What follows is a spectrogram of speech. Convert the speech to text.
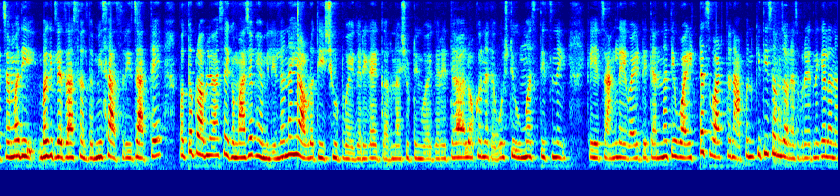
त्याच्यामध्ये बघितल्याचं असेल तर मी सासरी जाते. फक्त प्रॉब्लेम असा आहे की माझ्या फॅमिलीला नाही आवडत हे शूट वगैरे काही करणं शूटिंग वगैरे. त्या लोकांना त्या गोष्टी उमजतीच नाही. की हे चांगलं आहे वाईट आहे. त्यांना ते वाईटच वाटतं ना. आपण किती समजावण्याचा प्रयत्न केला ना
